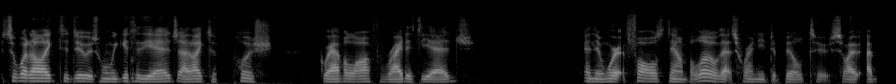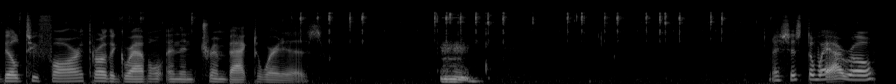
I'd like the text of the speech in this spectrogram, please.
so what I like to do is when we get to the edge, I like to push gravel off right at the edge. And then where it falls down below, that's where I need to build to. So I, I build too far, throw the gravel, and then trim back to where it is. Mm. That's just the way I roll.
